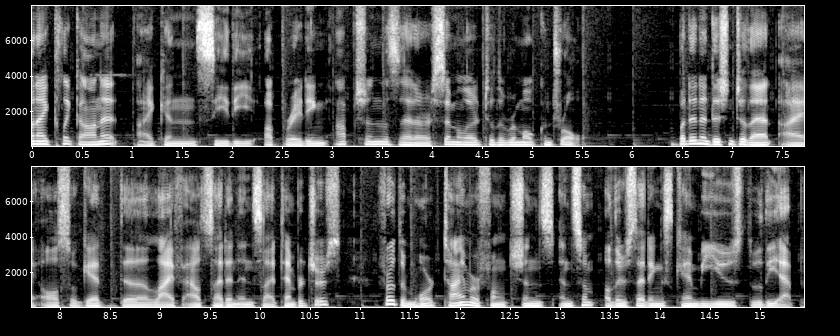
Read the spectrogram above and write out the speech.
When I click on it, I can see the operating options that are similar to the remote control. But in addition to that, I also get the live outside and inside temperatures. Furthermore, timer functions and some other settings can be used through the app.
